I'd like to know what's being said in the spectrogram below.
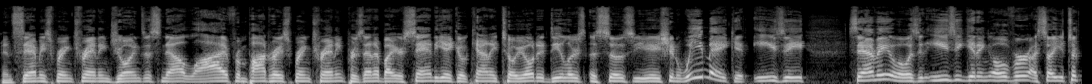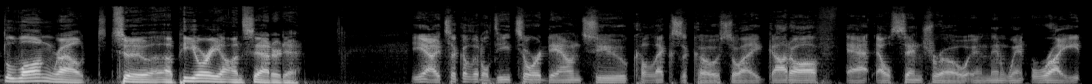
And Sammy Spring Training joins us now live from Padre Spring Training, presented by your San Diego County Toyota Dealers Association. We make it easy. Sammy, was it easy getting over? I saw you took the long route to uh, Peoria on Saturday. Yeah, I took a little detour down to Calexico, so I got off at El Centro and then went right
